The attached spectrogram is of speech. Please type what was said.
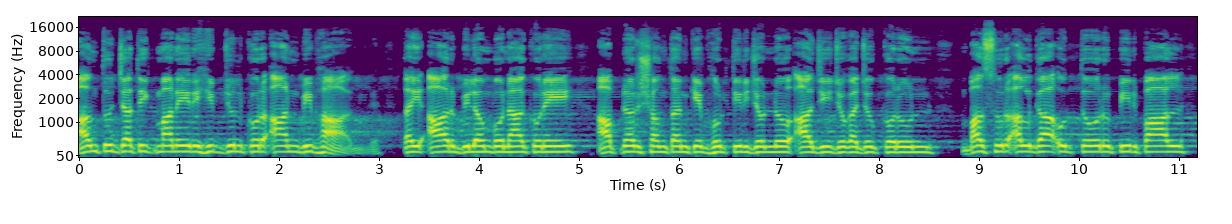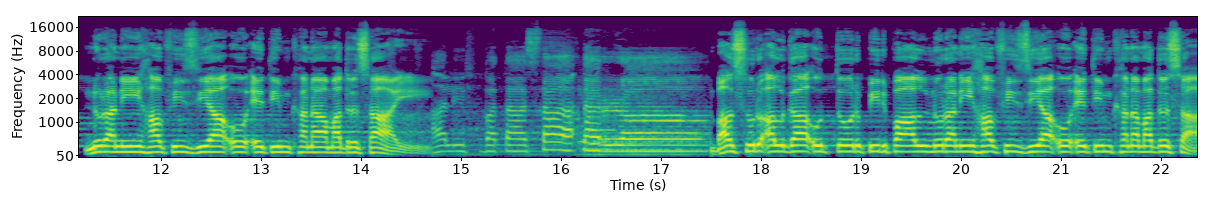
আন্তর্জাতিক মানের হিবজুল কোরআন বিভাগ তাই আর বিলম্ব না করে আপনার সন্তানকে ভর্তির জন্য আজই যোগাযোগ করুন। বাসুর আলগা উত্তর পীরপাল নুরানি হাফিজিয়া ও এতিমখানা মাদ্রাসায়। বাসুর আলগা উত্তর পীরপাল নুরানি হাফিজিয়া ও এতিমখানা মাদ্রাসা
